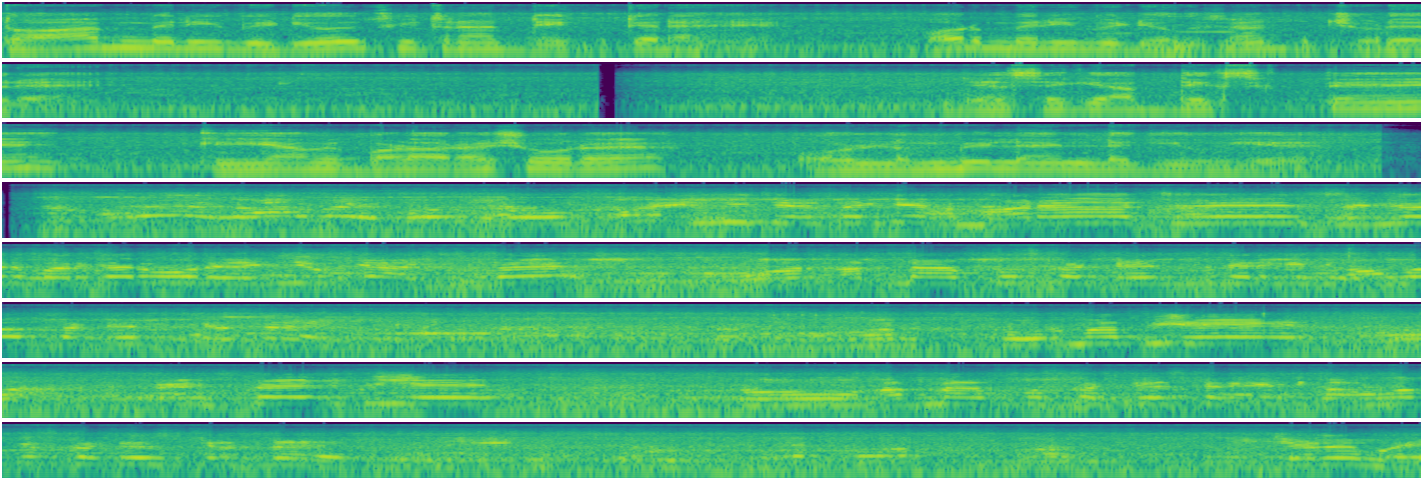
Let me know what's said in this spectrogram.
तो आप मेरी वीडियो इसी तरह देखते रहें और मेरी वीडियो के साथ जुड़े रहें। जैसे कि आप देख सकते हैं कि यहाँ पे बड़ा रश हो रहा है और लंबी लाइन लगी हुई है। तो फाइनली जैसे कि हमारा जो है सिंगर बर्गर वो रेडी होकर आ चुका है और अब मैं आपको उसका टेस्ट करके दिखाऊँगा उसका टेस्ट कैसा है और शोरमा भी है और फ्राइज भी है तो अब मैं आपको उसका टेस्ट करके दिखाऊँगा कि उसका टेस्ट कैसा है। चले भाई।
